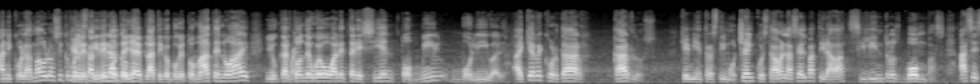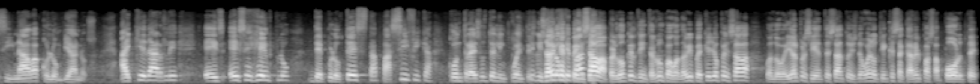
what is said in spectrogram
a Nicolás Maduro, así como que le, están tiren botellas de plástico, porque tomates no hay y un cartón de huevo vale 300 mil bolívares. Hay que recordar, Carlos, que mientras Timochenko estaba en la selva tiraba cilindros bombas, asesinaba colombianos. Hay que darle ese ejemplo de protesta pacífica contra esos delincuentes. y sabes que, pensaba, perdón que te interrumpa Juan David, pero es que yo pensaba cuando veía al presidente Santos diciendo, bueno, tiene que sacar el pasaporte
